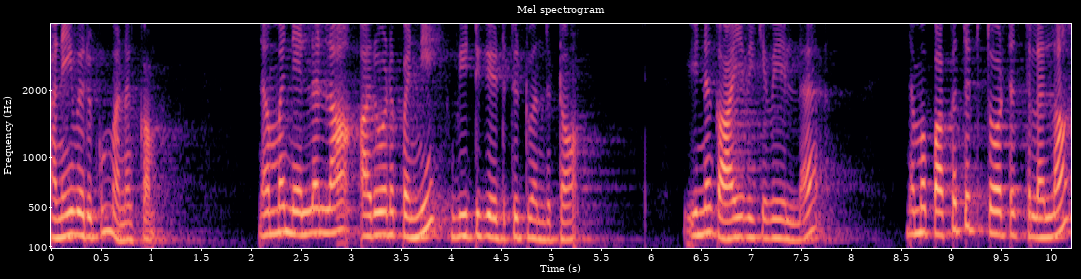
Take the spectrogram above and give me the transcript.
அனைவருக்கும் வணக்கம். நம்ம நெல்லெல்லாம் அறுவடை பண்ணி வீட்டுக்கு எடுத்துகிட்டு வந்துட்டோம். இன்னும் காய வைக்கவே இல்லை. நம்ம பக்கத்து தோட்டத்துலலாம்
